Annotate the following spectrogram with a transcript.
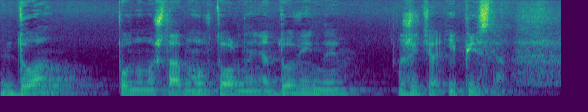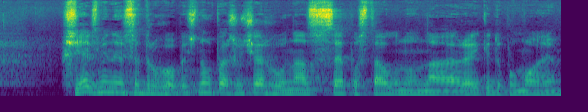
до повномасштабного вторгнення, до війни життя і після. Як змінився Другобич? Ну, в першу чергу, у нас все поставлено на рейки допомоги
